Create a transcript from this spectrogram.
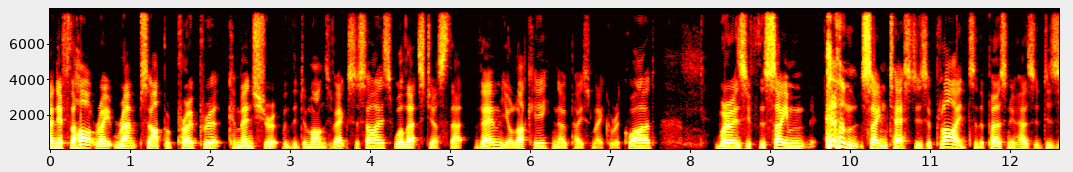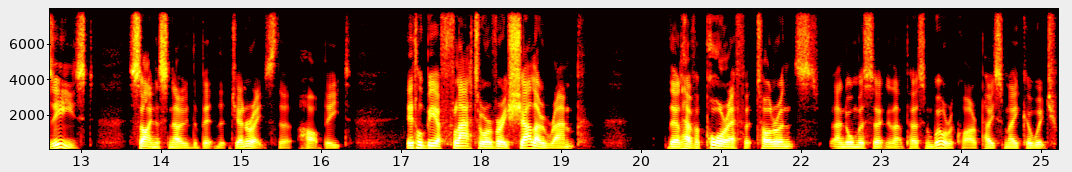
And if the heart rate ramps up appropriate, commensurate with the demands of exercise, well, that's just that. Them, you're lucky, no pacemaker required. Whereas if the same, same test is applied to the person who has a diseased sinus node, the bit that generates the heartbeat, it'll be a flat or a very shallow ramp. They'll have a poor effort tolerance, and almost certainly that person will require a pacemaker, which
